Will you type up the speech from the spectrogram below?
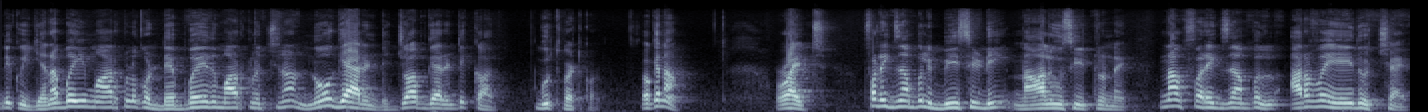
నీకు ఎనభై మార్కులు ఒక డెబ్బై ఐదు మార్కులు వచ్చినా నో గ్యారంటీ జాబ్ గ్యారంటీ కాదు. గుర్తుపెట్టుకోండి. ఓకేనా? రైట్. ఫర్ ఎగ్జాంపుల్ బీసీడీ నాలుగు సీట్లు ఉన్నాయి నాకు ఫర్ ఎగ్జాంపుల్ అరవై ఐదు వచ్చాయి.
